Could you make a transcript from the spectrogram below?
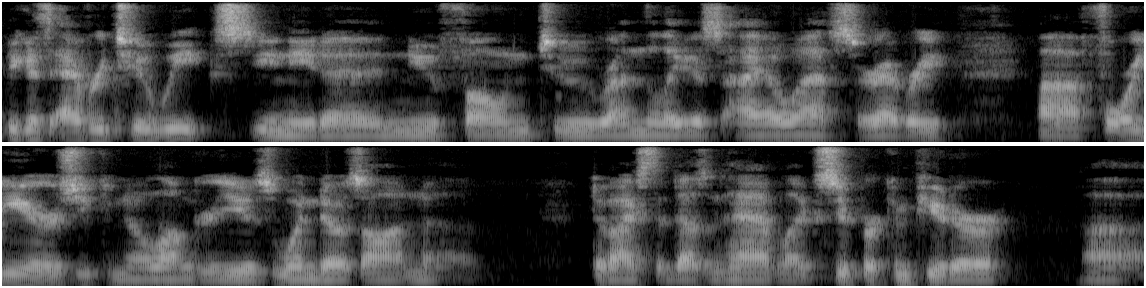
Because every two weeks you need a new phone to run the latest iOS, or every uh, four years you can no longer use Windows on a device that doesn't have like supercomputer uh,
